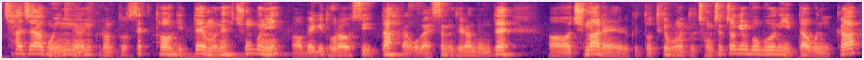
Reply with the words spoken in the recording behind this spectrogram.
차지하고 있는 그런 또 섹터이기 때문에 충분히 어, 맥이 돌아올 수 있다라고 말씀을 드렸는데 어, 주말에 이렇게 또 어떻게 보면 또 정책적인 부분이 있다 보니까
